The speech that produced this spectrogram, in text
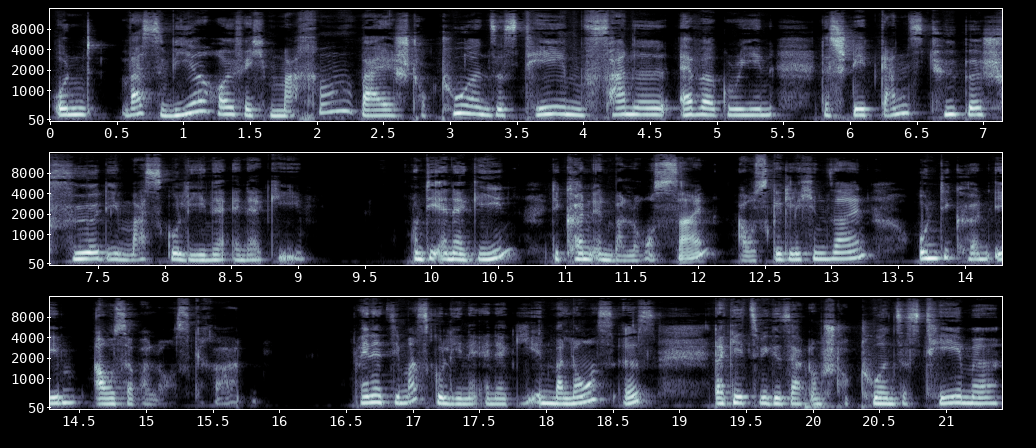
Und was wir häufig machen bei Strukturen, Systemen, Funnel, Evergreen, das steht ganz typisch für die maskuline Energie. Und die Energien, die können in Balance sein, ausgeglichen sein und die können eben außer Balance geraten. Wenn jetzt die maskuline Energie in Balance ist, da geht es wie gesagt um Strukturen, Systeme,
